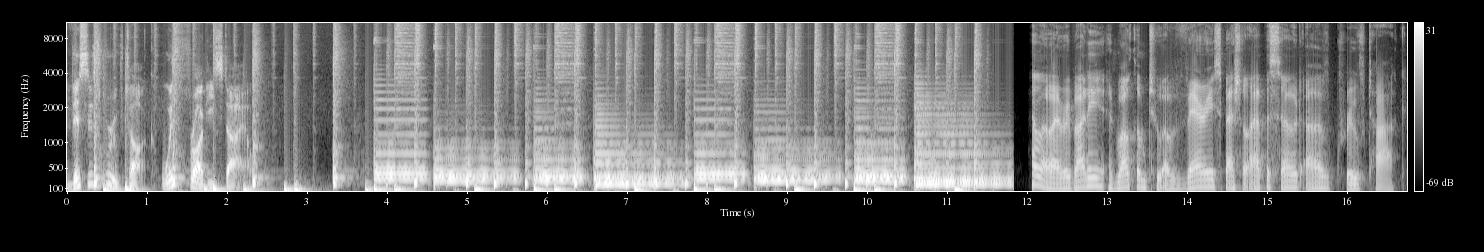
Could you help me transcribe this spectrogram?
This is Groove Talk with Froggy Style. Everybody, and welcome to a very special episode of Groove Talk.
